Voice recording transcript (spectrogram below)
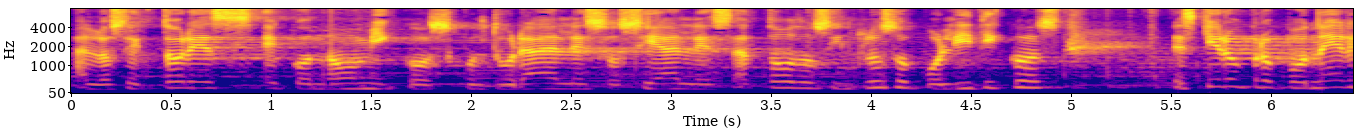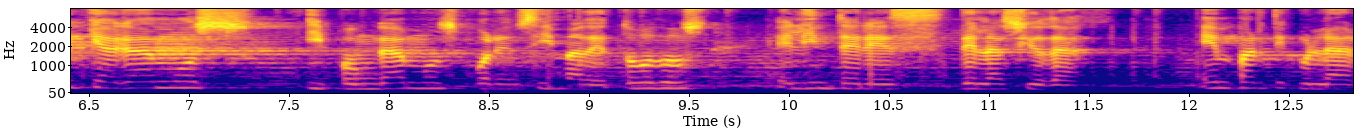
A los sectores económicos, culturales, sociales, a todos, incluso políticos, les quiero proponer que hagamos y pongamos por encima de todos el interés de la ciudad en particular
